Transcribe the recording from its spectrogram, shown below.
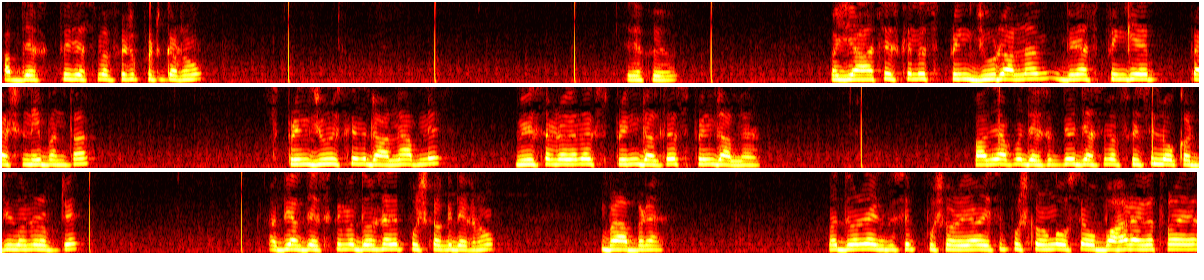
आप देख सकते हैं, जैसे मैं फिट फिट कर रहा हूँ। देखो और यहाँ से इसके अंदर स्प्रिंग जू डालना बिना स्प्रिंग के प्रेशर नहीं बनता। स्प्रिंग जू इसके अंदर डालना है आपने। व्हील सिलेंडर के अंदर स्प्रिंग डालते हैं स्प्रिंग डालना है। बाद में आप देख सकते हो, जैसे मैं फिर से लॉक कर दी दोनों रपटे। अभी आप देख सकते हो, मैं दोनों साइड पुश करके देख रहा हूँ। बराबर है। मैं दोनों एक दूसरे पुश हो रहा है इसे पुश करूँगा, उससे वो बाहर आएगा थोड़ा,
